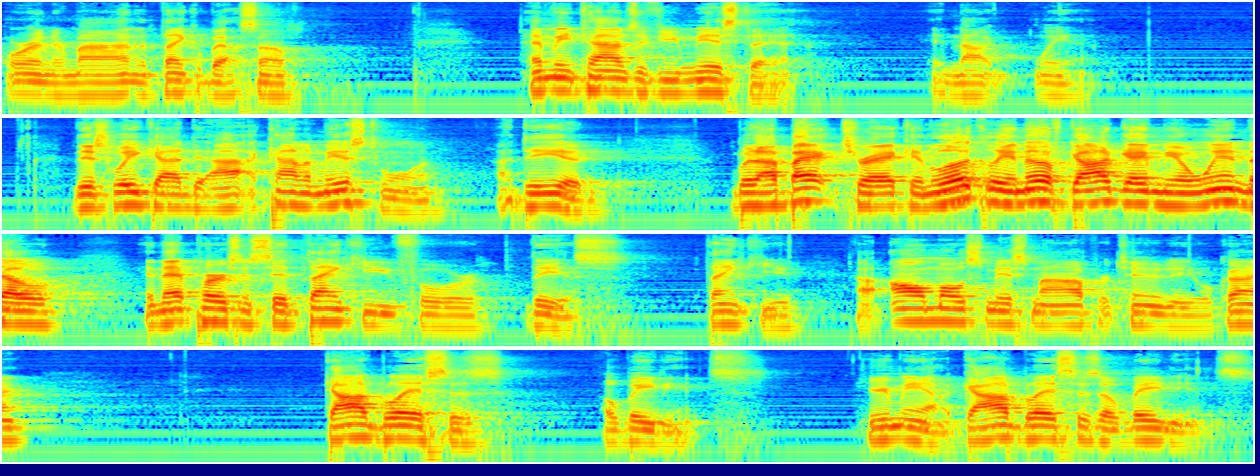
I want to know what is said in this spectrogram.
or in their mind and think about something? How many times have you missed that and not went? This week I, I kind of missed one. I did. But I backtrack, and luckily enough, God gave me a window, and that person said, Thank you for this. Thank you. I almost missed my opportunity, okay? God blesses obedience. Hear me out. God blesses obedience.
